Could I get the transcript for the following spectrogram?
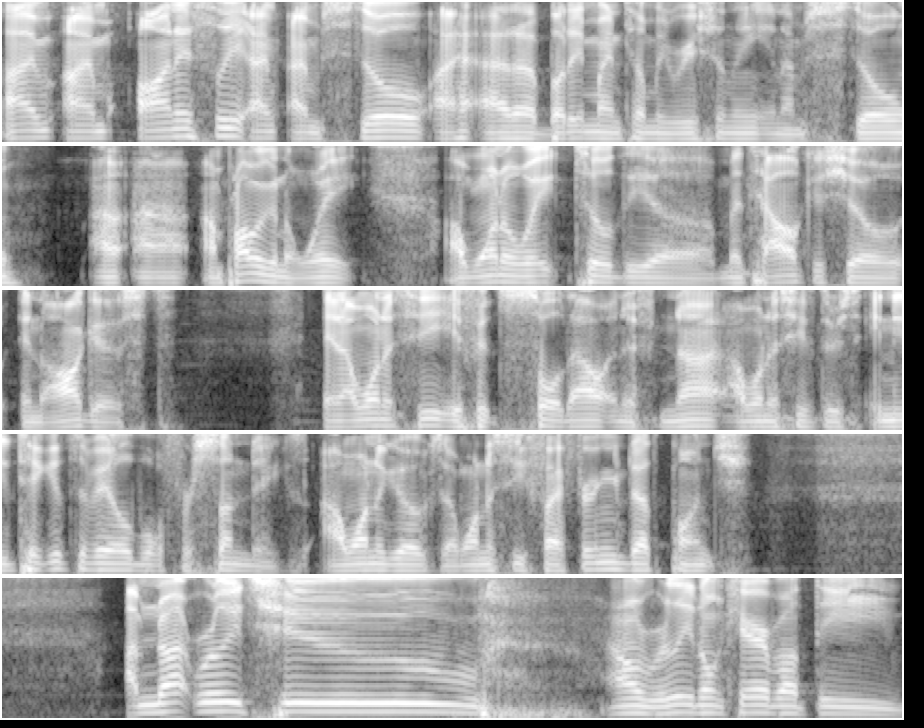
I'm I'm honestly I'm I'm still I had a buddy of mine tell me recently, and I'm still I, I, I'm probably gonna wait. I want to wait till the uh, Metallica show in August, and I want to see if it's sold out, and if not, I want to see if there's any tickets available for Sunday because I want to go because I want to see Five Finger Death Punch. I'm not really too. I don't really don't care about the.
